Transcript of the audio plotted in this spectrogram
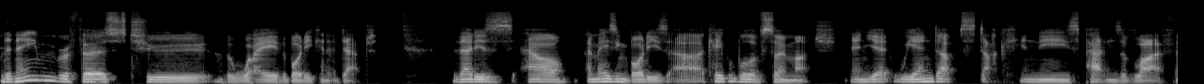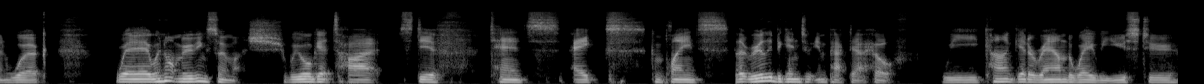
The name refers to the way the body can adapt. That is, our amazing bodies are capable of so much, and yet we end up stuck in these patterns of life and work where we're not moving so much. We all get tight, stiff, tense, aches, complaints that really begin to impact our health. We can't get around the way we used to.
